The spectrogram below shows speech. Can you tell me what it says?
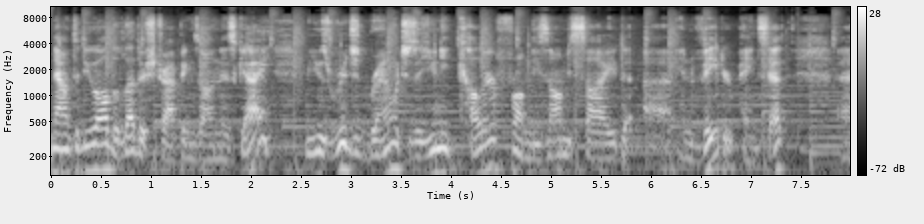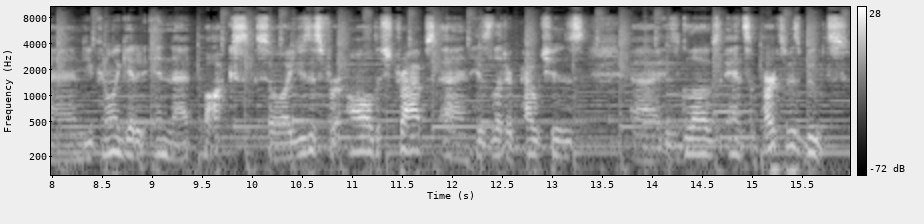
Now to do all the leather strappings on this guy, we use Rigid Brown, which is a unique color from the Zombicide uh, Invader paint set, and you can only get it in that box. So I use this for all the straps and his leather pouches, uh, his gloves, and some parts of his boots.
